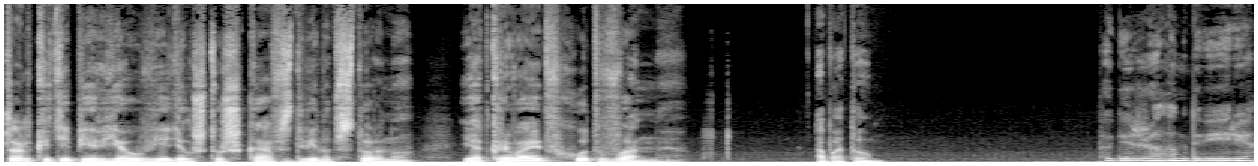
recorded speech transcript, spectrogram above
Только теперь я увидел, что шкаф сдвинут в сторону и открывает вход в ванную. А потом? Побежала к двери.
